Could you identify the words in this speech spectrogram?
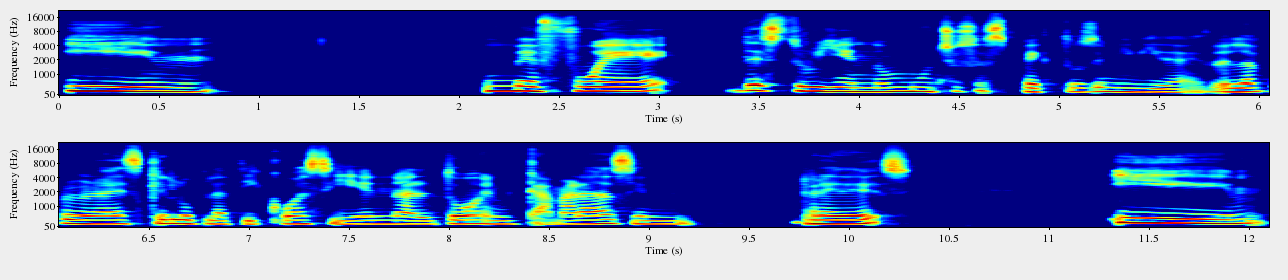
Y me fue destruyendo muchos aspectos de mi vida. Es la primera vez que lo platico así en alto, en cámaras, en redes y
